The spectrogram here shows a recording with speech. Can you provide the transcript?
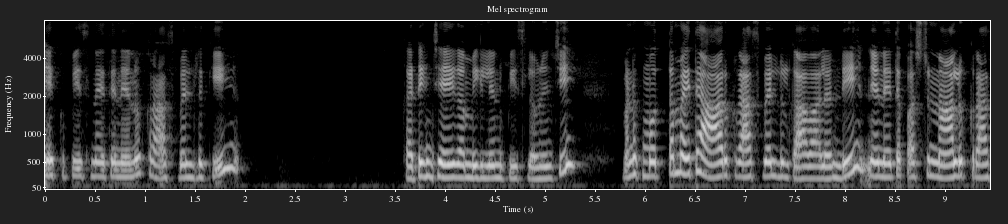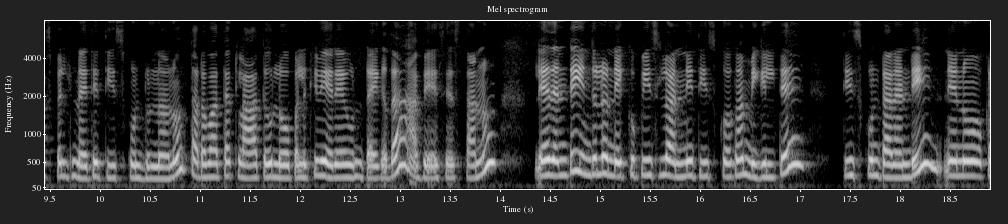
నెక్ పీస్ని అయితే నేను క్రాస్ బెల్ట్కి కటింగ్ చేయగా మిగిలిన పీస్లో నుంచి మనకు మొత్తం అయితే ఆరు క్రాస్ బెల్ట్లు కావాలండి. నేనైతే ఫస్ట్ నాలుగు క్రాస్ బెల్ట్ని అయితే తీసుకుంటున్నాను. తర్వాత క్లాత్ లోపలికి వేరే ఉంటాయి కదా అవి వేసేస్తాను. లేదంటే ఇందులో నెక్ పీసులు అన్నీ తీసుకోగా మిగిలితే తీసుకుంటానండి. నేను ఒక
